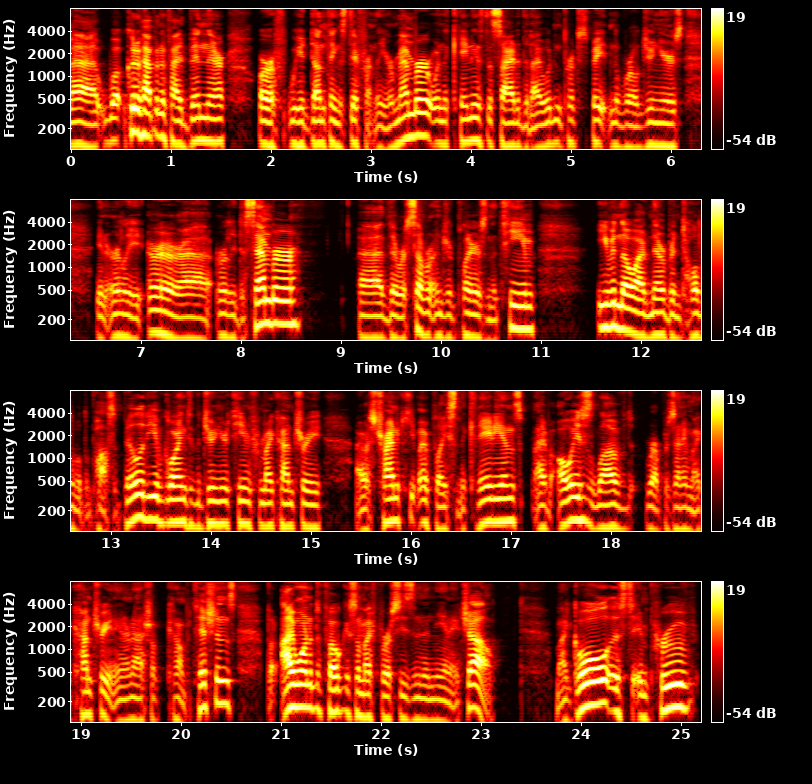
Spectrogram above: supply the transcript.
uh, what could have happened if I had been there or if we had done things differently. Remember when the Canadiens decided that I wouldn't participate in the World Juniors in early er, uh, early December? Uh, there were several injured players in the team. Even though I've never been told about the possibility of going to the junior team for my country, I was trying to keep my place in the Canadiens. I've always loved representing my country in international competitions, but I wanted to focus on my first season in the NHL. My goal is to improve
